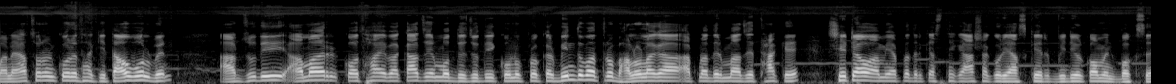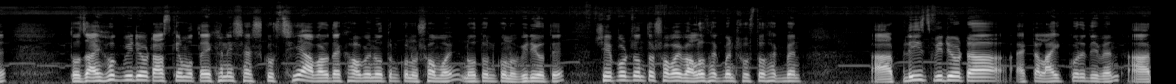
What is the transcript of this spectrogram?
মানে আচরণ করে থাকি, তাও বলবেন। আর যদি আমার কথায় বা কাজের মধ্যে যদি কোনো প্রকার বিন্দুমাত্র ভালো লাগা আপনাদের মাঝে থাকে, সেটাও আমি আপনাদের কাছ থেকে আশা করি আজকের ভিডিওর কমেন্ট বক্সে তো যাই হোক, ভিডিওটা আজকের মতো এখানেই শেষ করছি। আবার দেখা হবে নতুন কোনো সময়, নতুন কোনো ভিডিওতে। সে পর্যন্ত সবাই ভালো থাকবেন, সুস্থ থাকবেন। আর প্লিজ ভিডিওটা একটা লাইক করে দিবেন আর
